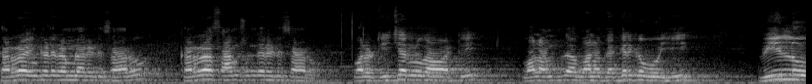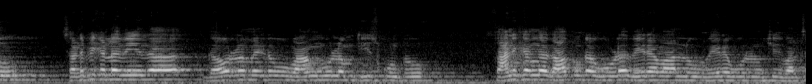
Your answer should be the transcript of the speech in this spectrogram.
కర్ర వెంకట రమణారెడ్డి సారు కర్ర సాంసుందరెడ్డి సారు వాళ్ళు టీచర్లు కాబట్టి వాళ్ళంత వాళ్ళ దగ్గరికి పోయి వీళ్ళు సర్టిఫికెట్ల మీద గవర్నమెంట్ వాంగ్మూలం తీసుకుంటూ స్థానికంగా కాకుండా కూడా వేరే వాళ్ళు వేరే ఊరు నుంచి వలస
